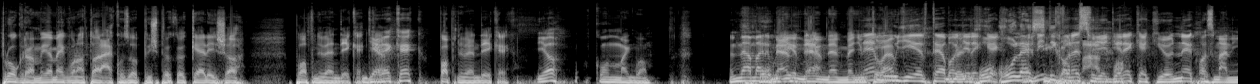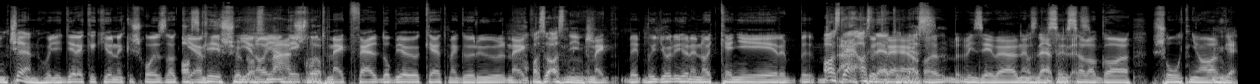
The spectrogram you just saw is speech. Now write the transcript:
programja megvan a találkozó püspökökkel és a papnövendékekkel. Gyerekek? Papnövendékek. Ja, akkor megvan. Nem, már nem, Nem, úgy értem. nem, nem, menjünk nem tovább. úgy értem a Hol- gyerekek. hol eszik mindig van ez, hogy a gyerekek jönnek, az már nincsen? Hogy a gyerekek jönnek és hoznak Az ilyen, később, ilyen az ajándékot, másnap. meg feldobja őket, meg örül, meg, Az, az nincs. meg jön egy nagy kenyér, Az le- az lehet, hogy lesz. a vizével, nem Az lehet, hogy lesz. szalaggal, sótnyal. Igen.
